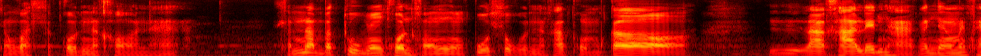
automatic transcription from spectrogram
จังหวัดสกลนครนะฮะสำหรับวัตถุมงคลของหลวงปู่ศูนย์นะครับ ผมก็ราคาเล่นหากันยังไม่แพ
